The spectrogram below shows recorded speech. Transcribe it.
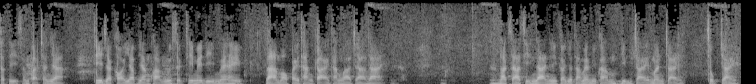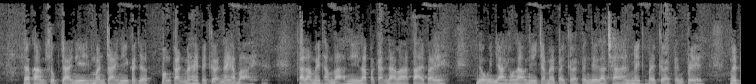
สติสัมปชัญญะที่จะคอยยับยั้งความรู้สึกที่ไม่ดีไม่ให้ลามออกไปทางกายทางวาจาได้ รักษาศีลได้นี้ก็จะทำให้มีความอิ่มใจมั่นใจสุขใจ และความสุขใจนี้มั่นใจนี้ก็จะป้องกันไม่ให้ไปเกิดในอบาย ถ้าเราไม่ทำบาปนี้รับประกันได้ว่าตายไป ดวงวิญญาณของเรานี้จะไม่ไปเกิดเป็นเดรัจฉาน ไม่ไปเกิดเป็นเปรตไม่ไป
